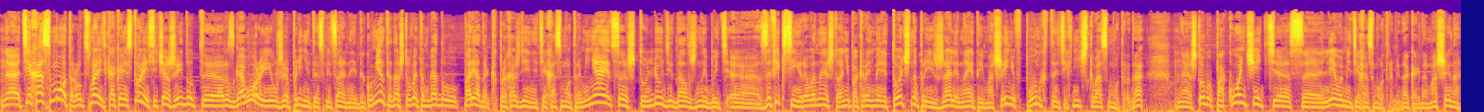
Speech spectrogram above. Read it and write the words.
Э, Техосмотр. Вот смотрите, какая история. Сейчас же идут э, разговоры и уже приняты специальные документы, да, что в этом году порядок прохождения техосмотра меняется, что люди должны быть э, зафиксированы, что они, по крайней мере, точно приезжали на этой машине в пункт технического осмотра, да, э, чтобы покончить с левыми техосмотрами, да, когда машина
